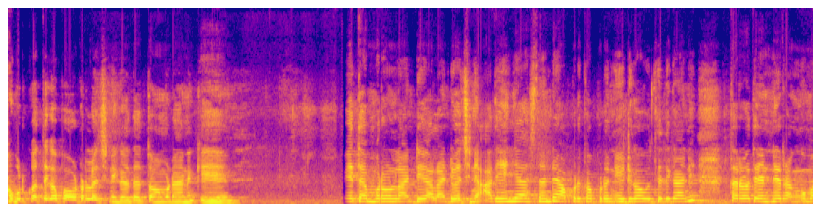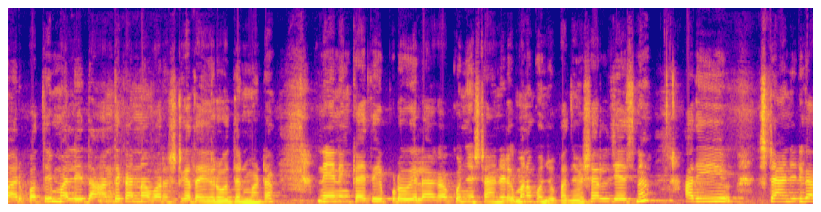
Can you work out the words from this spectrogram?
ఇప్పుడు కొత్తగా పౌడర్లు వచ్చినాయి కదా తోమడానికి. పీతాంబరం లాంటి అలాంటివి వచ్చినాయి. అది ఏం చేస్తుందంటే అప్పటికప్పుడు నీట్గా అవుతుంది కానీ తర్వాత వెంటనే రంగు మారిపోతాయి. మళ్ళీ దా అంతకన్నా వరస్ట్గా తయారవుద్ది అనమాట నేను ఇంకైతే ఇప్పుడు ఇలాగ కొంచెం స్టాండర్డ్ మనం కొంచెం పది నిమిషాలు చేసిన అది స్టాండర్డ్గా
